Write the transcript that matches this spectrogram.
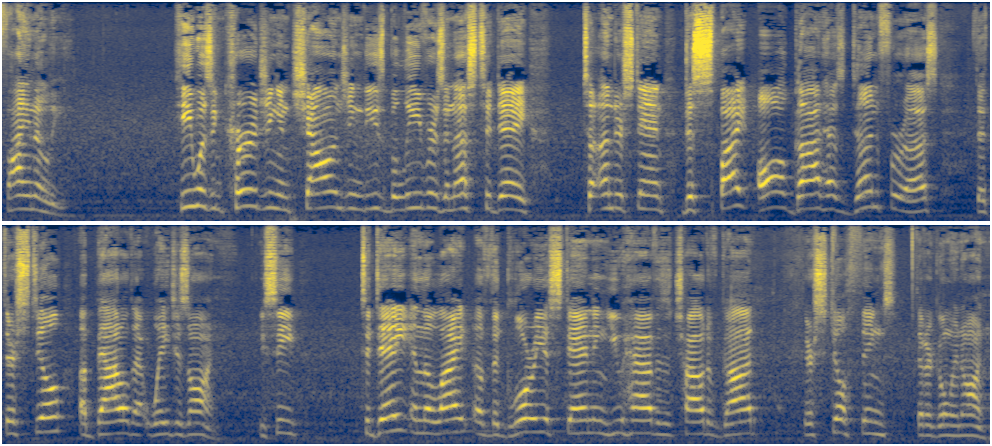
finally. He was encouraging and challenging these believers and us today to understand, despite all God has done for us, that there's still a battle that wages on. You see, Today, in the light of the glorious standing you have as a child of God, there's still things that are going on.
